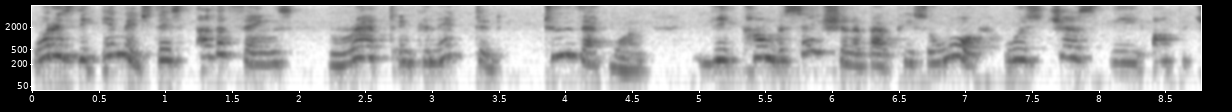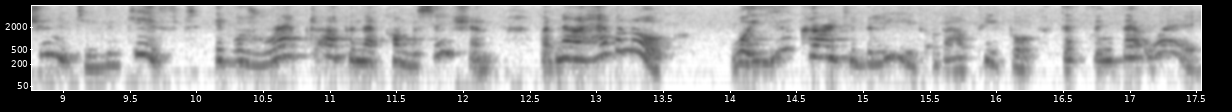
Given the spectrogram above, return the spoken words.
What is the image? There's other things wrapped and connected to that one. The conversation about peace or war was just the opportunity, the gift. It was wrapped up in that conversation. But now have a look what you currently believe about people that think that way.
